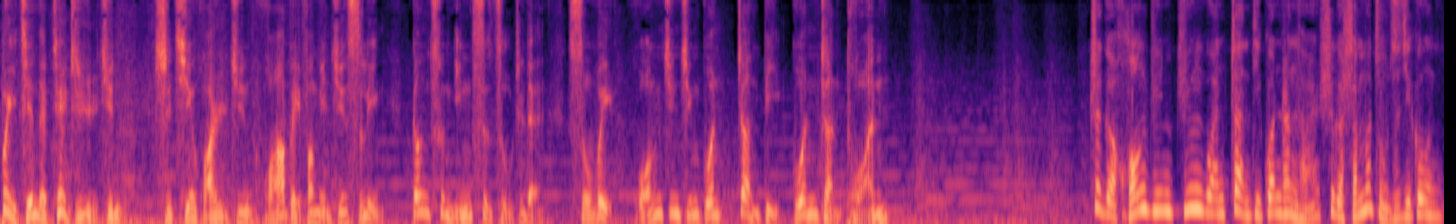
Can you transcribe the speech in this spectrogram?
被歼的这支日军是侵华日军华北方面军司令冈村宁次组织的所谓皇军军官战地观战团。这个皇军军官战地观战团是个什么组织机构呢？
